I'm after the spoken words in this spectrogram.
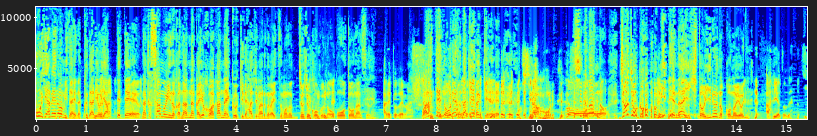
おい、やめろみたいなくだりをやってて、なんか寒いのかなんなんかよくわかんない空気で始まるのがいつものジョジョ5部の冒頭なんですよね。ありがとうございます。笑ってんの俺らだけやんけ。知らんもん、俺。知らんのジョジョ5部見てない人いるのこの世に。ありがとうございます。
